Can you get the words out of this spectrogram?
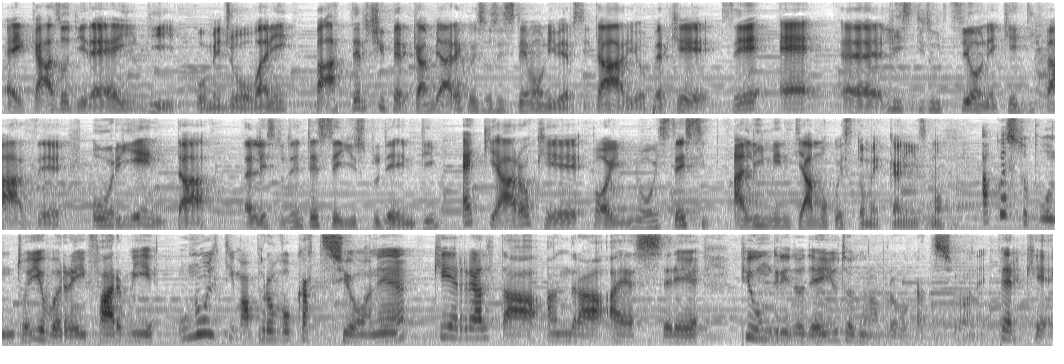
è il caso, direi, di, come giovani, batterci per cambiare questo sistema universitario, perché se è eh, l'istituzione che di base orienta le studentesse e gli studenti, è chiaro che poi noi stessi alimentiamo questo meccanismo. A questo punto io vorrei farvi un'ultima provocazione che in realtà andrà a essere più un grido di aiuto che una provocazione. Perché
